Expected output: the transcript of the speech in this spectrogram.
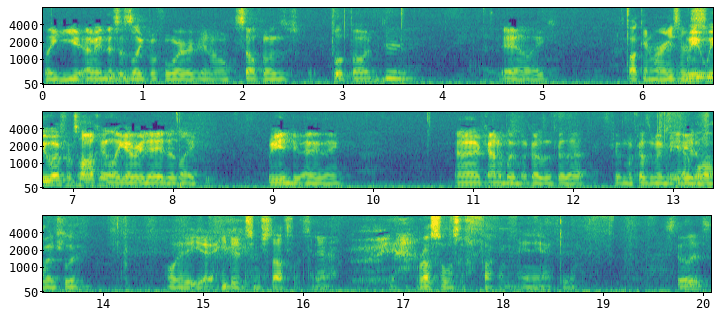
Like year. I mean, this is like before you know cell phones, flip phone. Yeah, like Fucking razors. we we went from talking like every day to like we didn't do anything. And I kind of blame my cousin for that because my cousin made me Yeah, hate him eventually. Well, yeah, he did some stuff with yeah. Yeah, Russell was a fucking maniac, dude. still is.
